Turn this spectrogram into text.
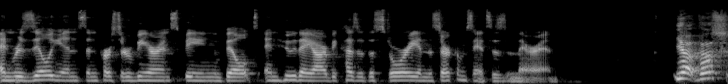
and resilience and perseverance being built in who they are because of the story and the circumstances in they're in. Yeah those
